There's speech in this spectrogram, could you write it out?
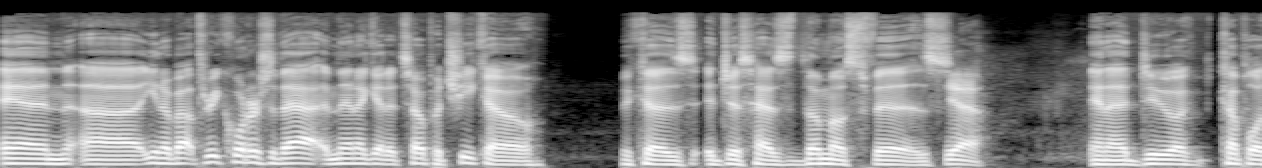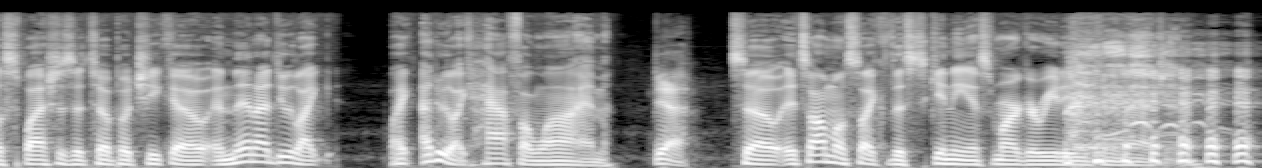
and uh, you know about three quarters of that, and then I get a Topo Chico because it just has the most fizz. Yeah. and I do a couple of splashes of Topo Chico, and then I do like like I do like half a lime. Yeah. So it's almost like the skinniest margarita you can imagine.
